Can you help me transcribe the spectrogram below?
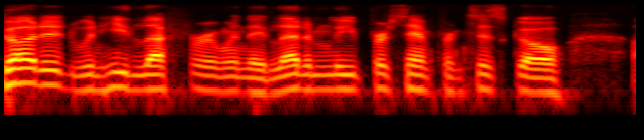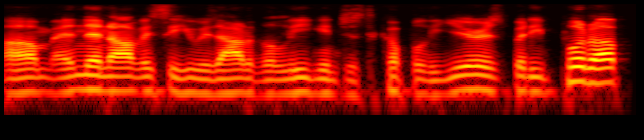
gutted when he left for when they let him leave for San Francisco. Um, and then obviously he was out of the league in just a couple of years, but he put up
